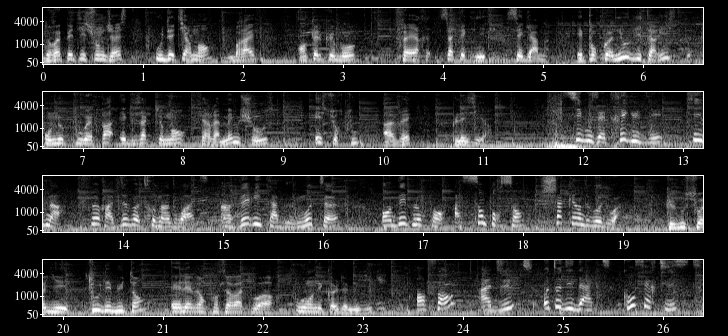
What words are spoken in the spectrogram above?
de répétition de gestes ou d'étirement, bref, en quelques mots, faire sa technique, ses gammes. Et pourquoi nous, guitaristes, on ne pourrait pas exactement faire la même chose et surtout avec plaisir Si vous êtes régulier, Pima fera de votre main droite un véritable moteur en développant à 100% chacun de vos doigts. Que vous soyez tout débutant, élève en conservatoire ou en école de musique, Enfant, adulte, autodidacte, concertiste,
